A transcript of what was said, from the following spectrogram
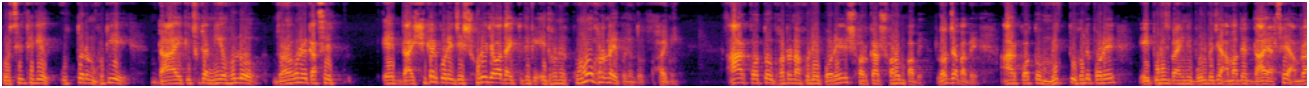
পরিস্থিতি থেকে উত্তরণ ঘটিয়ে দায় কিছুটা নিয়ে হলো জনগণের কাছে এর দায় স্বীকার করে যে সরে যাওয়া দায়িত্ব থেকে এই ধরনের কোনো ঘটনা এ পর্যন্ত হয়নি। আর কত ঘটনা হলে পরে সরকার সরম পাবে, লজ্জা পাবে? আর কত মৃত্যু হলে পরে এই পুলিশ বাহিনী বলবে যে আমাদের দায় আছে, আমরা,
